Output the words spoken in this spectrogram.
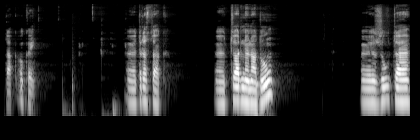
Tak, ok. E, teraz tak. E, czarne na dół. E, żółte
